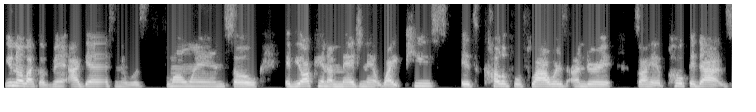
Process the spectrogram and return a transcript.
you know, like a vent, I guess, and it was flowing. So if y'all can imagine that white piece, it's colorful flowers under it. So I had polka dots,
